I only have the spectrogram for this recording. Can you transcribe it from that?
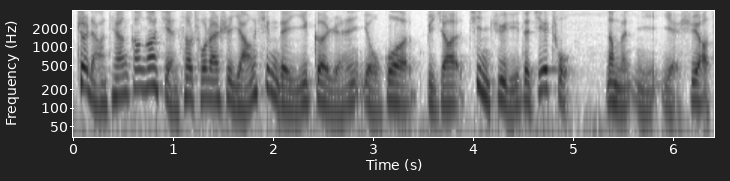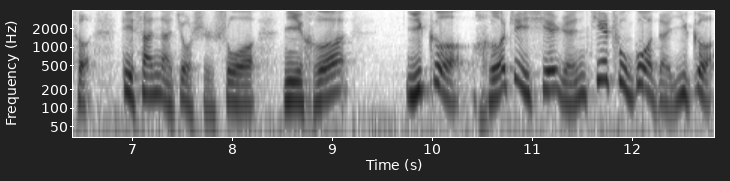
这两天刚刚检测出来是阳性的一个人有过比较近距离的接触，那么你也需要测。第三呢，就是说你和一个和这些人接触过的一个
